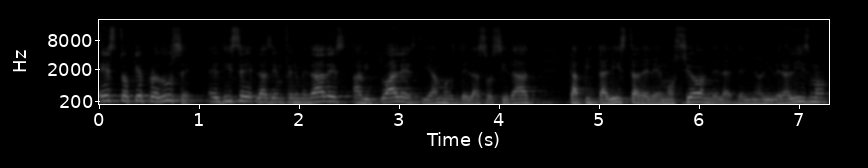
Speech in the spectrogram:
¿esto qué produce? Él dice las enfermedades habituales, digamos, de la sociedad capitalista, de la emoción, del neoliberalismo,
